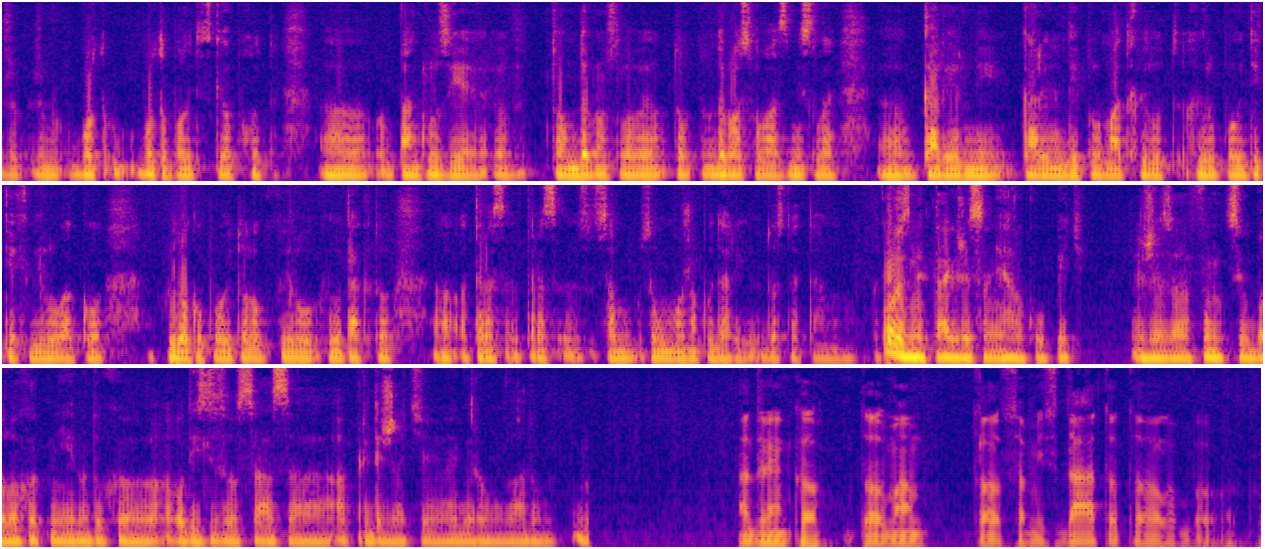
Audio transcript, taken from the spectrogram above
že, že bol, to, bol to politický obchod. Pán Kluz je v tom dobrom slove, to, tom dobrom slova zmysle kariérny, kariérny diplomat, chvíľu, chvíľu politike, chvíľu ako, chvíľu ako politolog, chvíľu, chvíľu takto. A teraz, teraz sa, mu, sa mu možno podarí dostať tam. No. Povedzme tak, že sa nehal kúpiť že za funkciu bol ochotný jednoducho odísť zo SAS a, a pridržať Hegerovú vládu. Adrianko, to mám to sa mi zdá toto, alebo ako...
